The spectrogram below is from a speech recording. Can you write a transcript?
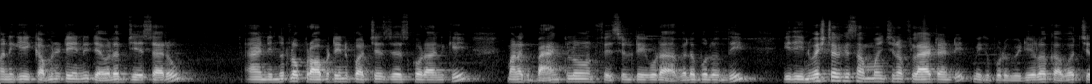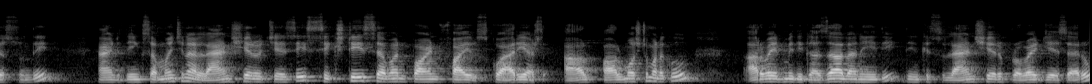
మనకి కమ్యూనిటీని డెవలప్ చేశారు. అండ్ ఇందులో ప్రాపర్టీని పర్చేస్ చేసుకోవడానికి మనకు బ్యాంక్ లోన్ ఫెసిలిటీ కూడా అవైలబుల్ ఉంది. ఇది ఇన్వెస్టర్కి సంబంధించిన ఫ్లాట్ అండి. మీకు ఇప్పుడు వీడియోలో కవర్ చేస్తుంది. అండ్ దీనికి సంబంధించిన ల్యాండ్ షేర్ వచ్చేసి sixty seven point five square yards all almost మనకు అరవై ఎనిమిది గజాలు అనేది దీనికి ల్యాండ్ షేర్ ప్రొవైడ్ చేశారు.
